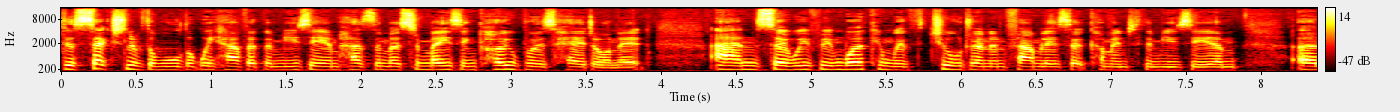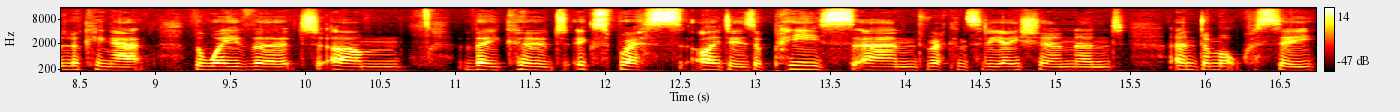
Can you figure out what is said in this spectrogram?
the section of the wall that we have at the museum has the most amazing cobra's head on it And so we've been working with children and families that come into the museum, uh, looking at the way that um, they could express ideas of peace and reconciliation and, and democracy,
